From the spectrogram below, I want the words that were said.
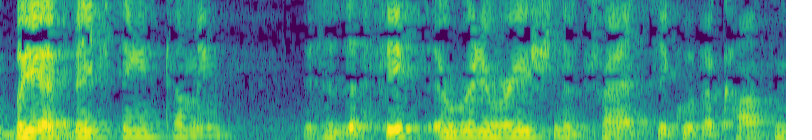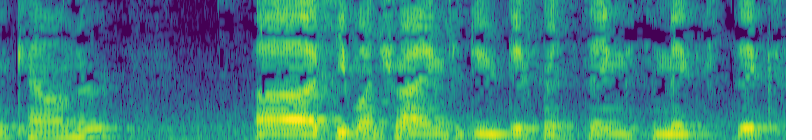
but yeah, big things coming. This is the fifth iteration of trying to stick with a content calendar. Uh, I keep on trying to do different things to make it stick,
